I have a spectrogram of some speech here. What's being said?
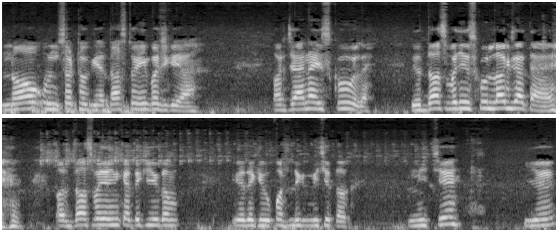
नौ उनसठ हो गया, दस तो यहीं बज गया। और जाना स्कूल। ये दस बजे स्कूल लग जाता है। और दस बजे इनका देखिए एकदम, ये देखिए ऊपर से नीचे तक। नीचे, ये।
